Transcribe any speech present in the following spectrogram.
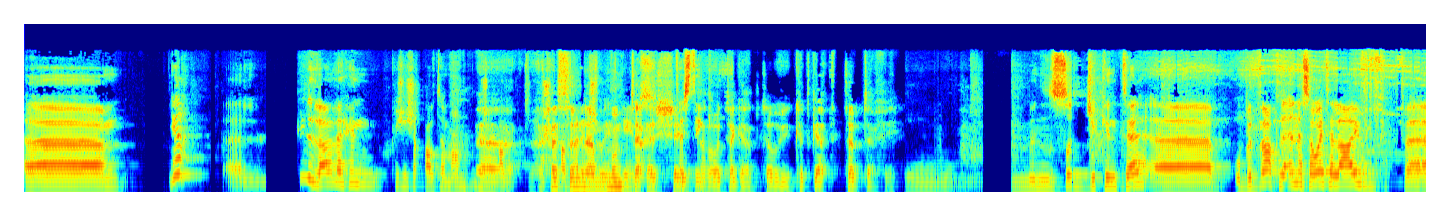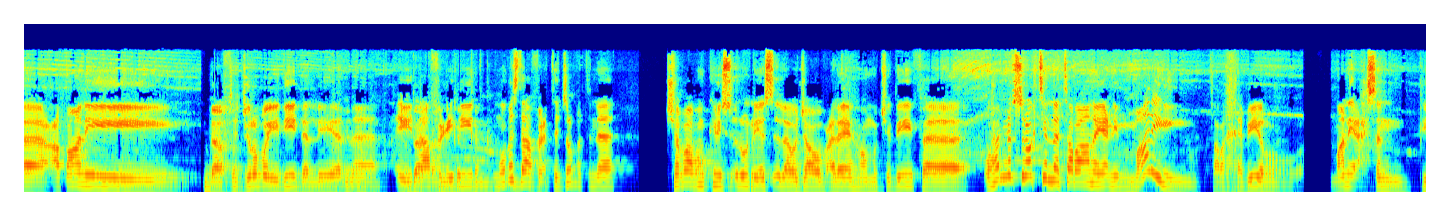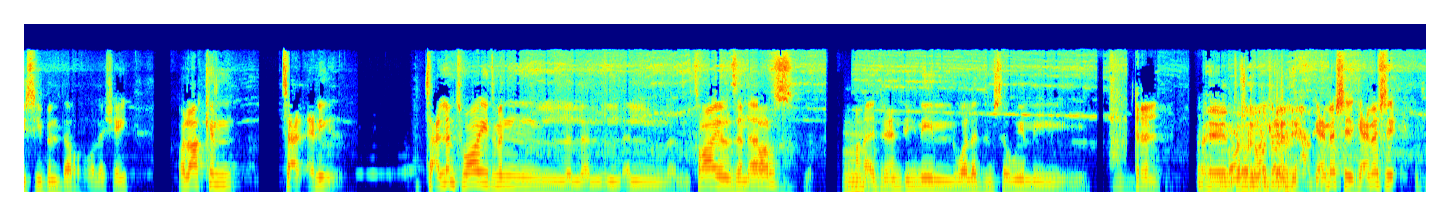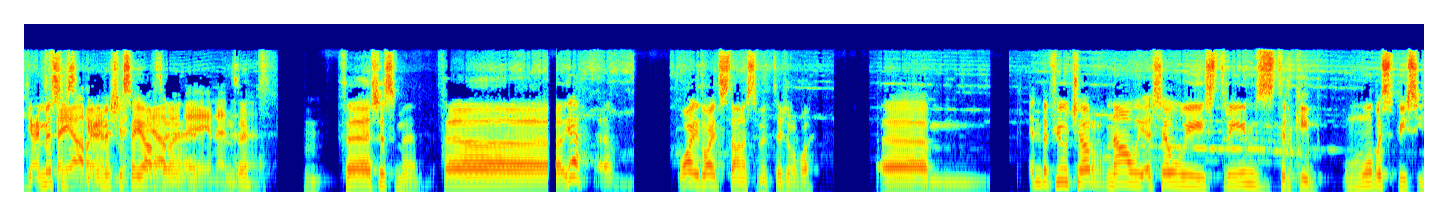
أم... yeah الحمد لله للحين كل شيء شغال تمام آه، أحس إنه ممتع. هالشيء. ترى وأنت قاعد تسوي كنت قاعد تستمتع فيه من صدقك انت. آه وبالذات لأنه سويته live فأعطاني دافع. تجربة جديدة اللي هي انه اي دافع دافع جديد. مو بس دافع تجربة إنه شباب ممكن يسألوني أسئلة وأجاوب عليهم وكذي. ف وهم نفس الوقت إنه ترى أنا يعني ماني ترى خبير ماني أحسن PC builder ولا شيء. ولكن تع... يعني تعلمت وايد من ال trials and errors. أنا أدري عندي هني الولد مسوي لي درل مو قاعد يمشي قاعد يمشي قاعد يمشي سيارة قاعد يمشي يعني، سيارته يعني. إيه، زين. فشو اسمه؟ ف yeah وايد وايد استانست من التجربة. in the future ناوي أسوي streams تركيب مو بس PC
